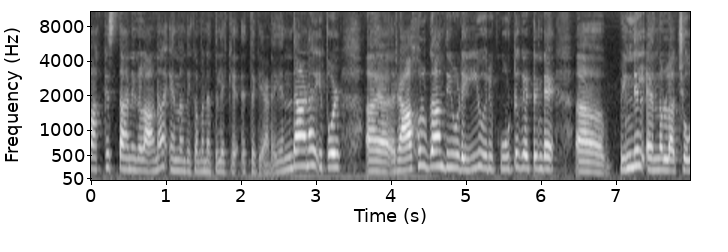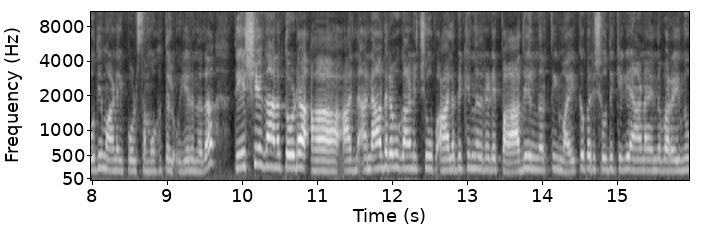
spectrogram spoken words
പാകിസ്ഥാനികളാണ് എന്ന നിഗമനത്തിലേക്ക് എത്തുകയാണ്. എന്താണ് ഇപ്പോൾ രാഹുൽ ഗാന്ധിയുടെ ഈ ഒരു കൂട്ടുകെട്ടിന്റെ പിന്നിൽ എന്നുള്ള ചോദ്യമാണ് ഇപ്പോൾ സമൂഹത്തിൽ ഉയരുന്നത്. ദേശീയ ഗാനത്തോട് അനാദരവ് കാണിച്ചു ആലപിക്കുന്നതിനിടെ പാതിയിൽ നിർത്തി മൈക്ക് പരിശോധിക്കുകയാണ് എന്ന് പറയുന്നു.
